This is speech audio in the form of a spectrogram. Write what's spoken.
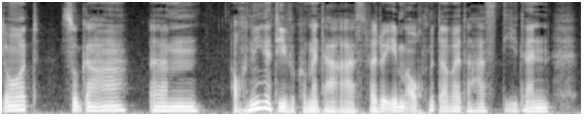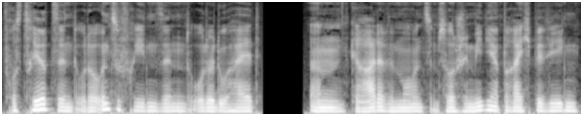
dort sogar ähm, auch negative Kommentare hast, weil du eben auch Mitarbeiter hast, die dann frustriert sind oder unzufrieden sind oder du halt, ähm, gerade wenn wir uns im Social Media Bereich bewegen,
